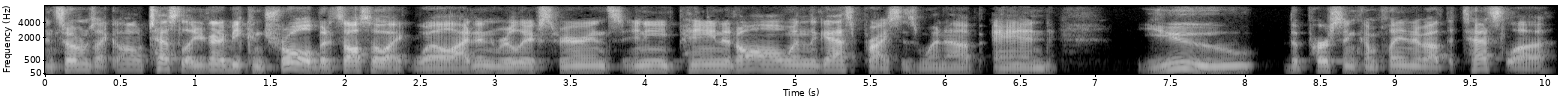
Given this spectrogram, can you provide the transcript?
And so everyone's like, oh, Tesla, you're going to be controlled. But it's also like, well, I didn't really experience any pain at all when the gas prices went up. And you, the person complaining about the Tesla,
